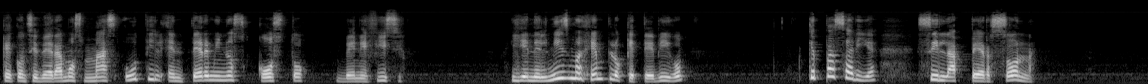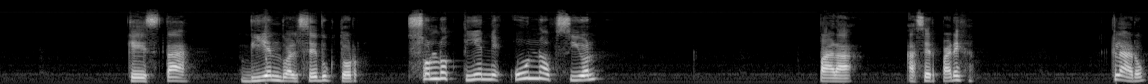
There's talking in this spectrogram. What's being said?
que consideramos más útil en términos costo-beneficio. Y en el mismo ejemplo que te digo, ¿Qué pasaría si la persona que está viendo al seductor solo tiene una opción para hacer pareja? Claro,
